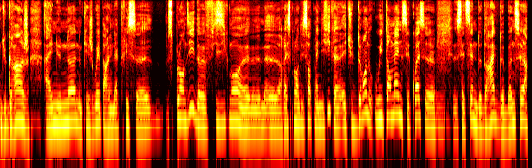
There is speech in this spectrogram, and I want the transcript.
du Gringe à une nonne qui est jouée par une actrice euh, splendide, physiquement euh, euh, resplendissante, magnifique, et tu te demandes où il t'emmène, c'est quoi ce, mmh. cette scène de drague de bonne sœur?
